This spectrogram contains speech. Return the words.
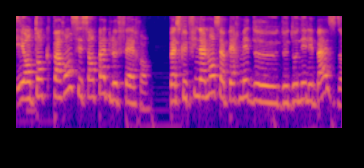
Et en tant que parent, c'est sympa de le faire parce que finalement, ça permet de, de donner les bases.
